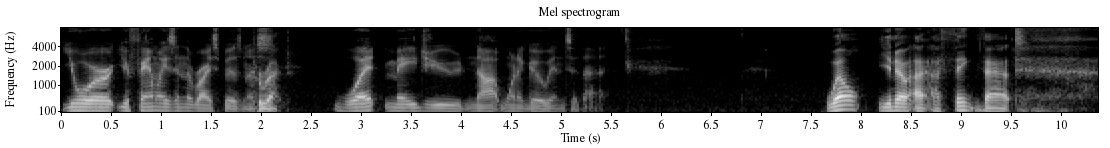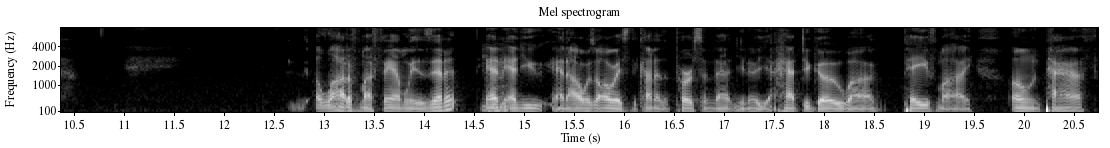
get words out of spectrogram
your your family's in the rice business. Correct. What made you not want to go into that? Well, you know, I, I think that a lot of my family is in it, and Mhm. and you and I was always the kind of the person that you know you had to go uh, pave my own path,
